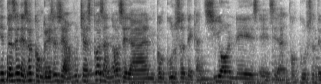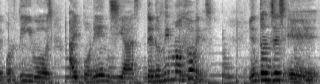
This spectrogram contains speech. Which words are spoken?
Y entonces en esos congresos se dan muchas cosas, ¿no? Se dan concursos de canciones, eh, se dan concursos deportivos, hay ponencias de los mismos jóvenes. Y entonces, eh,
